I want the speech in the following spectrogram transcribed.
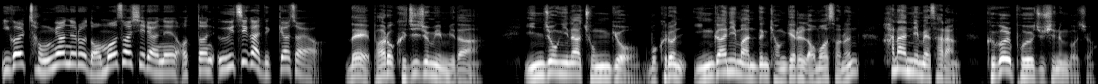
이걸 정면으로 넘어서시려는 어떤 의지가 느껴져요. 네, 바로 그 지점입니다. 인종이나 종교, 뭐 그런 인간이 만든 경계를 넘어서는 하나님의 사랑, 그걸 보여주시는 거죠.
